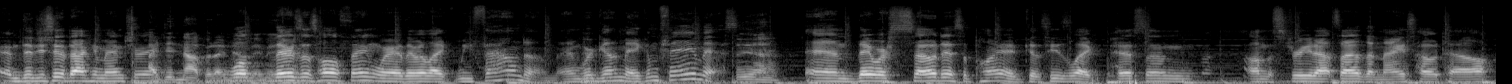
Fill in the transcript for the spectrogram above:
and did you see the documentary? I did not, but I know Well, they made. there's it. this whole thing where they were like, "We found him, and we're gonna make him famous." Yeah. and they were so disappointed because he's like pissing on the street outside of the nice hotel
